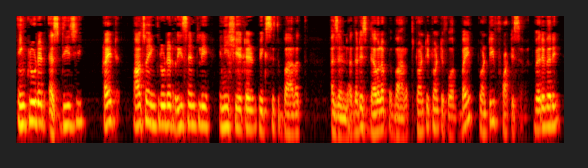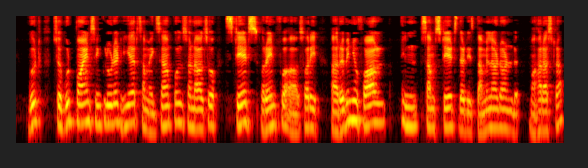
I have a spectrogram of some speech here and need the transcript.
included SDG, right? Also included recently initiated Viksit Bharat agenda that is developed Bharat 2024 by 2047. Very, very good. So good points included here, some examples and also states rainfall, uh, sorry, uh, revenue fall in some states that is Tamil Nadu and Maharashtra.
